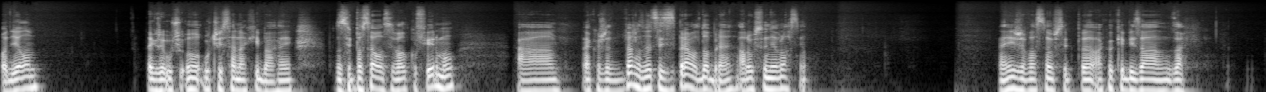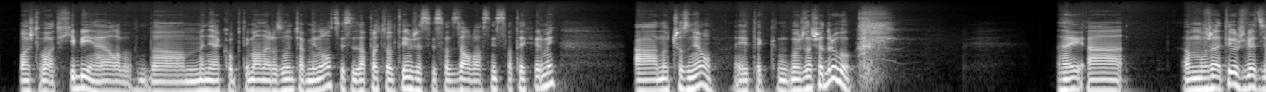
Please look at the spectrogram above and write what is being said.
podielom. Takže uč, učí sa na chybách, hej. Potom si postavil si veľkú firmu a akože veľa vecí si spravil dobre, ale už si nevlastnil. Hej, že vlastne už si ako keby za, za môžeš to volať chyby, hej, alebo menej ako optimálne rozhodnutia v minulosti si zaplatil tým, že si sa vzdal vlastníctva tej firmy. A no čo s ňou? Hej, tak môžeš začať druhú. Hej, a, a možno aj ty už vieš,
